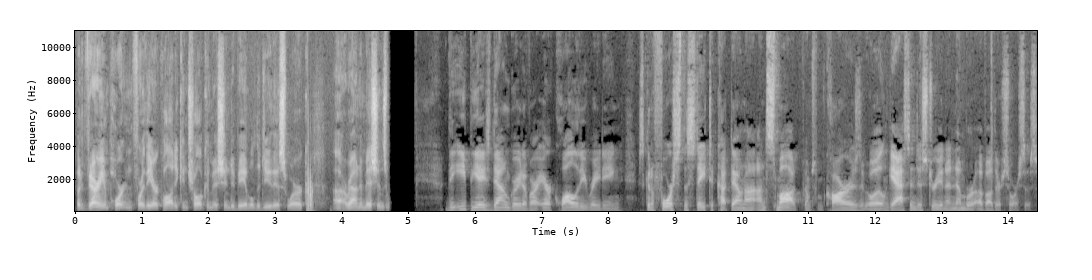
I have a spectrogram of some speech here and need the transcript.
but very important for the Air Quality Control Commission to be able to do this work uh, around emissions. The EPA's downgrade of our air quality rating is going to force the state to cut down on, on smog. It comes from cars, the oil and gas industry, and a number of other sources.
